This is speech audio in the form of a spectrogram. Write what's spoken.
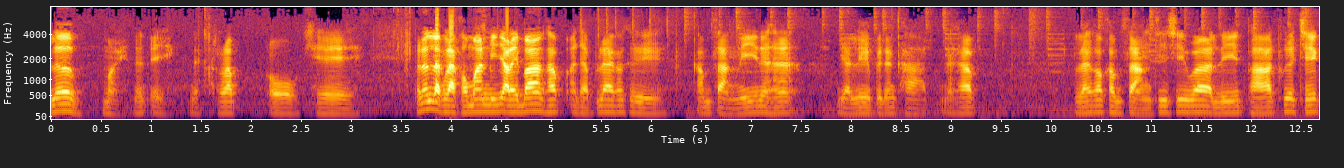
เริ่มใหม่นั่นเองนะครับโอเค เพราะนั้นหลักๆของมันมีอะไรบ้างครับ อันดับแรกก็คือคำสั่งนี้นะฮะอย่าลืมเป็นอังขาดนะครับ แล้วก็คำสั่งที่ชื่อว่า read path เพื่อเช็ค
